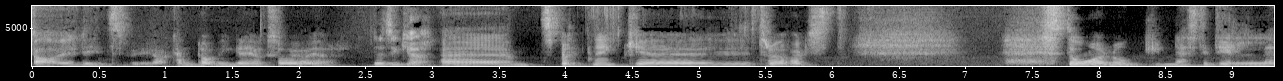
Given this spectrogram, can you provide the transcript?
Ja, det är inte, jag kan ta min grej också vad jag gör. Det tycker jag. Eh, Sputnik eh, tror jag faktiskt står nog nästintill eh,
